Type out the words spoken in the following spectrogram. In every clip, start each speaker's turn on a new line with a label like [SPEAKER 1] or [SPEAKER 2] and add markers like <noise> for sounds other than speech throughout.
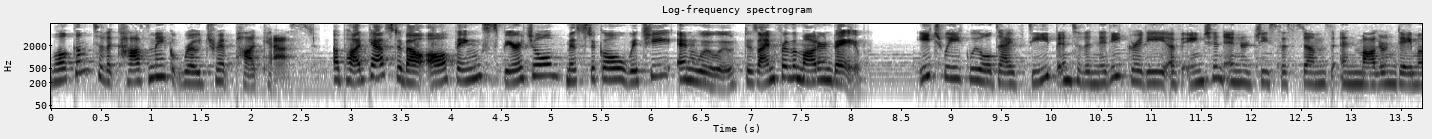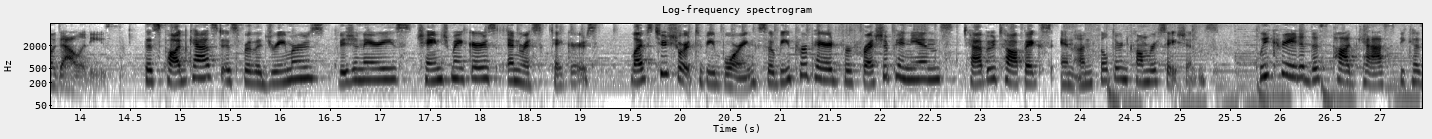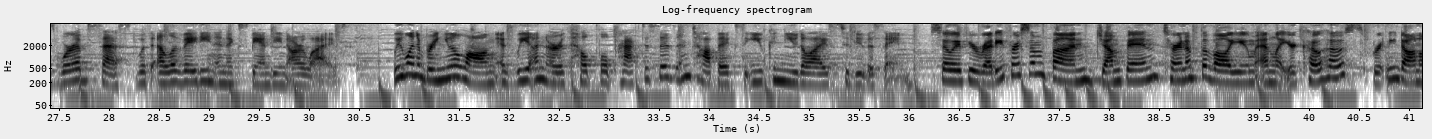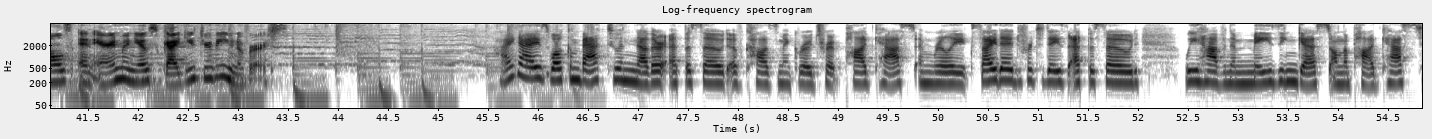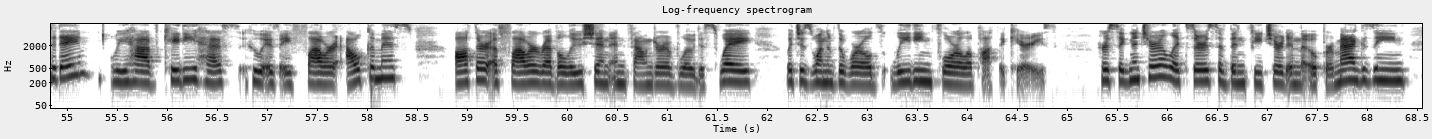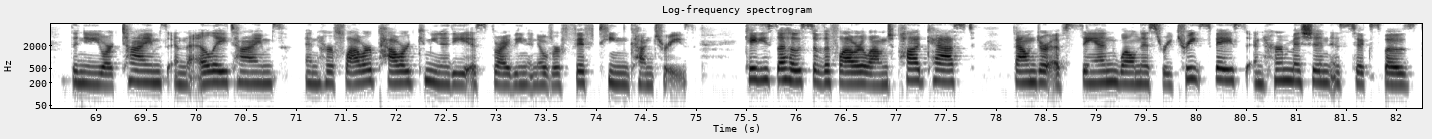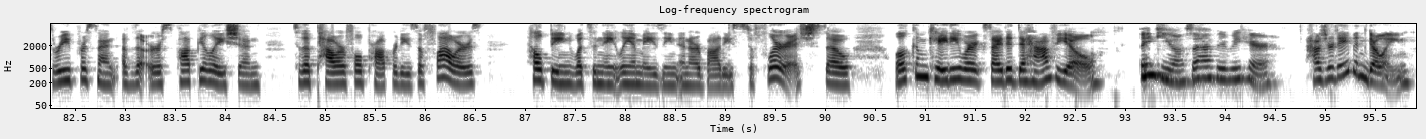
[SPEAKER 1] Welcome to the Cosmic Road Trip Podcast.
[SPEAKER 2] A podcast about all things spiritual, mystical, witchy, and woo woo, designed for the modern babe.
[SPEAKER 1] Each week, we will dive deep into the nitty gritty of ancient energy systems and modern day modalities.
[SPEAKER 2] This podcast is for the dreamers, visionaries, changemakers, and risk takers. Life's too short to be boring, so be prepared for fresh opinions, taboo topics, and unfiltered conversations.
[SPEAKER 1] We created this podcast because we're obsessed with elevating and expanding our lives. We want to bring you along as we unearth helpful practices and topics that you can utilize to do the same.
[SPEAKER 2] So if you're ready for some fun, jump in, turn up the volume, and let your co hosts, Brittany Donalds and Aaron Munoz, guide you through the universe.
[SPEAKER 1] Hi, guys. Welcome back to another episode of Cosmic Road Trip Podcast. I'm really excited for today's episode. We have an amazing guest on the podcast today. We have Katie Hess, who is a flower alchemist, author of Flower Revolution, and founder of LotusWei, which is one of the world's leading floral apothecaries. Her signature elixirs have been featured in the Oprah Magazine, the New York Times, and the LA Times, and her flower powered community is thriving in over 15 countries. Katie's the host of the Flower Lounge podcast, founder of San Wellness Retreat Space, and her mission is to expose 3% of the Earth's population to the powerful properties of flowers, helping what's innately amazing in our bodies to flourish. So, welcome, Katie. We're excited to have you.
[SPEAKER 3] Thank you. I'm so happy to be here.
[SPEAKER 1] How's your day been going?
